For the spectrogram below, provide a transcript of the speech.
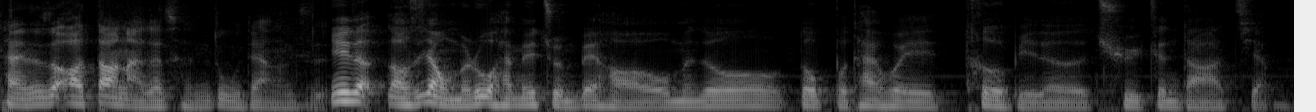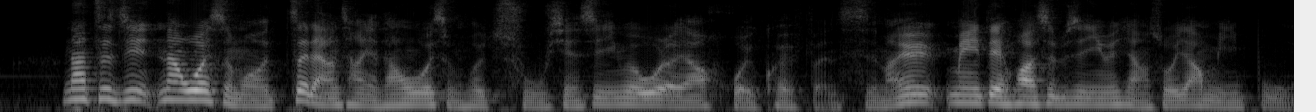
坦诚说哦，到哪个程度这样子。因为老实讲，我们如果还没准备好，我们都都不太会特别的去跟大家讲。那这件那为什么这两场演唱会为什么会出现？是因为为了要回馈粉丝吗？因为 Mayday 话是不是因为想说要弥补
